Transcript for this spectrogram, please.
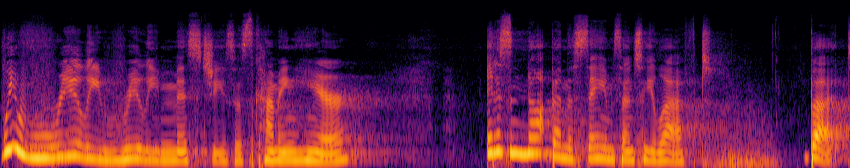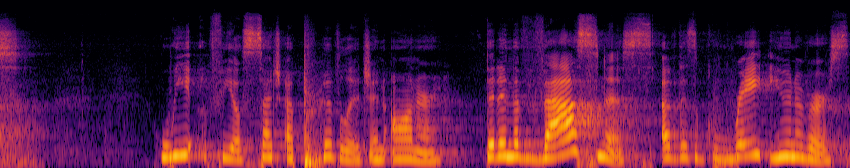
we really, really miss Jesus coming here it has not been the same since he left. But we feel such a privilege and honor that in the vastness of this great universe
